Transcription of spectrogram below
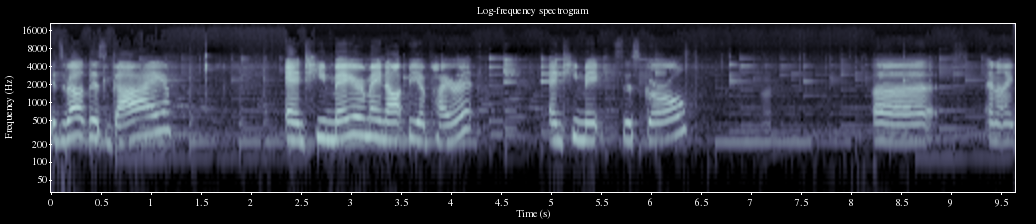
it's about this guy, and he may or may not be a pirate, and he meets this girl. Uh, and I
